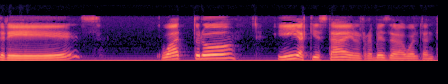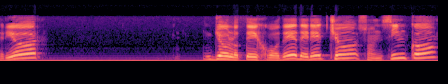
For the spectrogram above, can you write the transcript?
3, 4. Y aquí está el revés de la vuelta anterior yo lo tejo de derecho, son 5.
